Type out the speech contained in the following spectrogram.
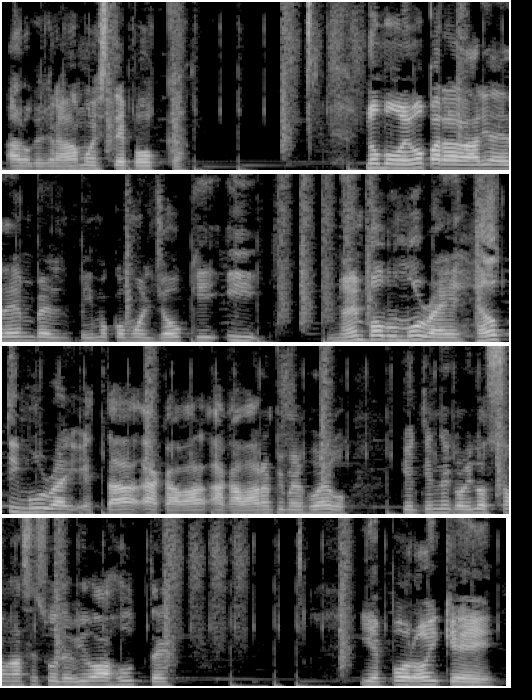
a lo que grabamos este podcast. Nos movemos para el área de Denver. Vimos como el Jokey y no en Bob Murray, Healthy Murray está acabar, acabar el primer juego. Yo entiendo que hoy los son hace su debido ajuste. Y es por hoy que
